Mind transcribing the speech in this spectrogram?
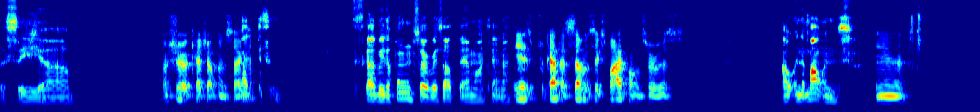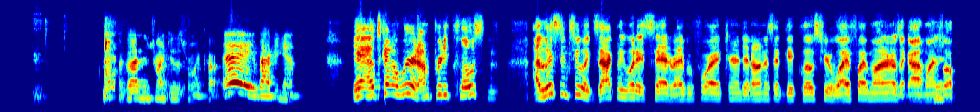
let's see. Uh, I'm sure he'll catch up in a second. it's, it's got to be the phone service out there in Montana, He has got that seven six five phone service. out in the mountains. Yeah. I'm glad I didn't try and do this for my car. Hey, you're back again. Yeah, it's kind of weird. I'm pretty close. I listened to exactly what it said right before I turned it on. It said get close to your Wi-Fi monitor. I was like, ah, I might as well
